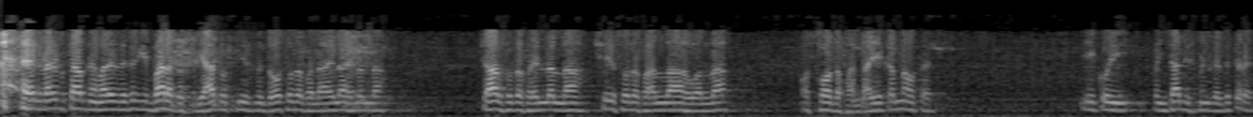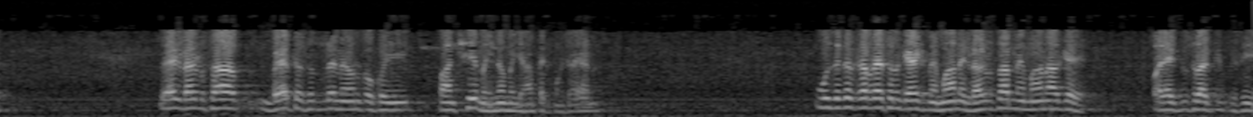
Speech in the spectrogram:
ڈاکٹر صاحب نے ہمارے ذکر کی بارہ تصویرات ہوتی ہیں، اس میں دو سو دفعہ لا الہ الا اللہ، چار سو دفعہ اللہ، چھ سو دفعہ اللہ اللہ اور سو دفعہ اللہ، یہ کرنا ہوتا ہے۔ یہ کوئی پینتالیس منٹ کا ذکر ہے۔ تو ایک ڈاکٹر صاحب بیٹھ سلسلے میں ان کو کوئی پانچ چھ مہینوں میں یہاں تک پہنچایا نا۔ وہ ذکر کر رہے تھے، ان کا ایک مہمان، ایک ڈاکٹر صاحب مہمان آ گئے اور ایک دوسرا کسی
